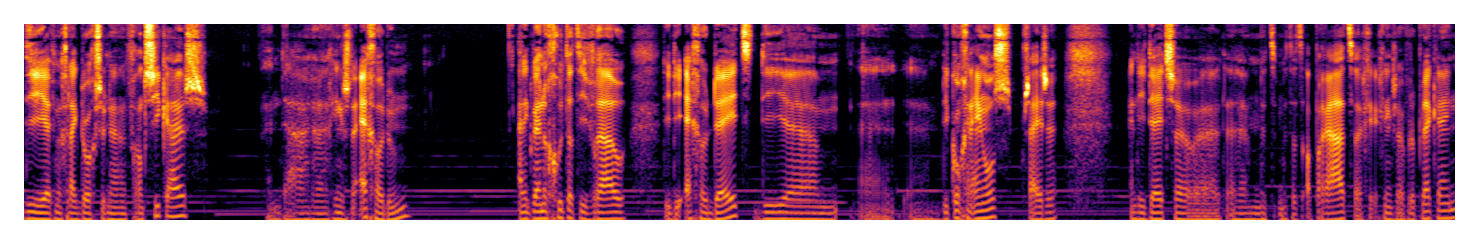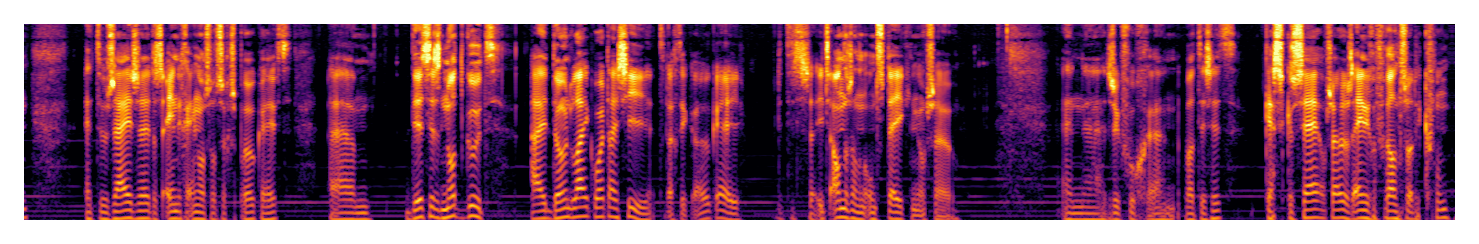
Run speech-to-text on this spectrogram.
die heeft me gelijk doorgestuurd naar een Frans ziekenhuis. En daar gingen ze een echo doen. En ik weet nog goed dat die vrouw die die echo deed, die, ehm, die kon geen Engels, zei ze. En die deed zo met, met het apparaat, ging ze over de plek heen. En toen zei ze, dat is het enige Engels wat ze gesproken heeft: um, This is not good. I don't like what I see. Toen dacht ik: Oké, dit is eh, iets anders dan een ontsteking of zo. En uh, dus ik vroeg: uh, Wat is het? Qu'est-ce que c'est of zo? Dat is het enige Frans wat ik kon.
